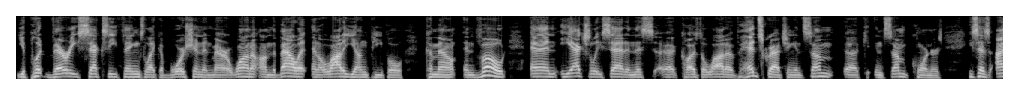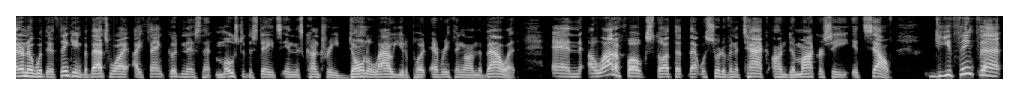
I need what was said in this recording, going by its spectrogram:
you put very sexy things like abortion and marijuana on the ballot, and a lot of young people come out and vote. And he actually said, and this uh, caused a lot of head scratching in some uh, in some corners. He says, "I don't know what they're thinking, but that's why I thank goodness that most of the states in this country don't allow you to put everything on the ballot." And a lot of folks thought that that was sort of an attack on democracy itself. Do you think that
